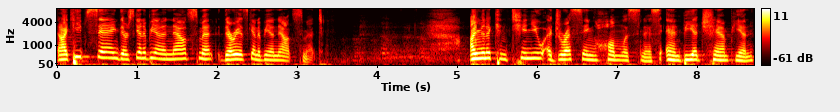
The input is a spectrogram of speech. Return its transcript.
And I keep saying there's going to be an announcement. There is going to be an announcement. I'm going to continue addressing homelessness and be a champion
